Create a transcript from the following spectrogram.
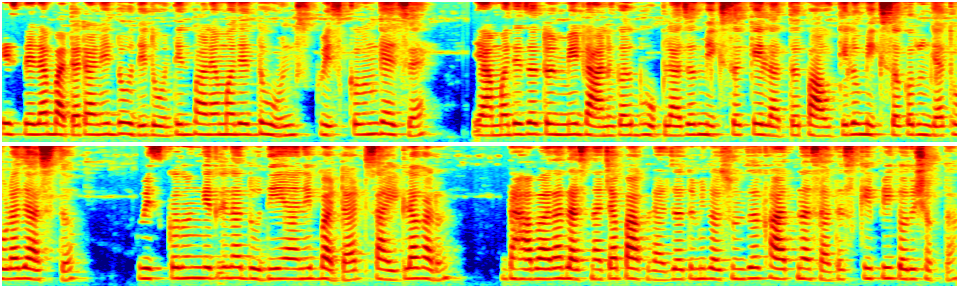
किसलेल्या बटाटा आणि दुधी दोन तीन पाण्यामध्ये धुवून स्क्विज करून घ्यायचं आहे यामध्ये जर तुम्ही डानगर भोपळा जर मिक्स केला तर पाव किलो मिक्स करून घ्या थोडा जास्त. विस्करून घेतलेला दुधी आणि बटाट साईडला काढून दहा बारा लसणाच्या पाकळ्या जर तुम्ही लसूण जर खात नसाल तर स्किपही करू शकता.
